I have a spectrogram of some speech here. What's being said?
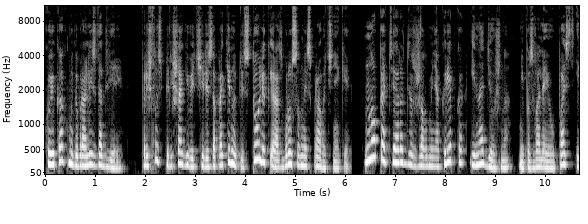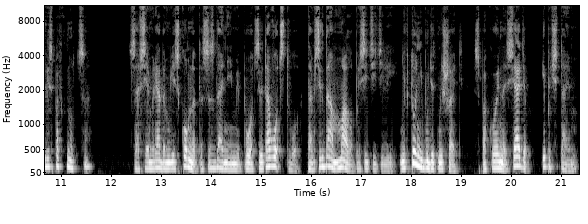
Кое-как мы добрались до двери. Пришлось перешагивать через опрокинутый столик и разбросанные справочники. Но котяра держал меня крепко и надежно, не позволяя упасть или споткнуться. Совсем рядом есть комната с изданиями по цветоводству. Там всегда мало посетителей. Никто не будет мешать. Спокойно сядем и почитаем.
